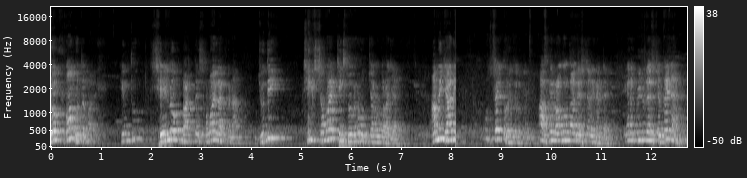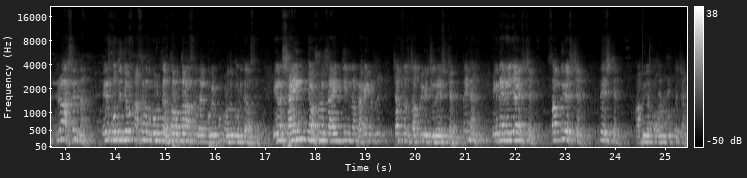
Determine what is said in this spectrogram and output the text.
লোক কম হতে পারে। কিন্তু সেই লোক বাড়তে সময় লাগবে না যদি ঠিক সময়ে ঠিক স্লোগানটা উচ্চারণ করা যায়। আমি জানি উৎসাহিত হয়েছে লোকে আজকে রতন দাস এসছেন এখানটায়। এখানে বিটুল এসছেন, তাই না? এরা আসেন না। এখানে মোদী যেমন আসেন না কমিতে তরফদার আসেন আমাদের কমিতে আছে। এখানে শাহিন যশোরের শাহিন চিন না ঢাকায় বসে ছাত্র ছাত্রীকে চলে এসছেন, তাই না? এখানে রেজা এসছেন, সাব্বির এসছেন এসছেন। আপনি পালন করতে চান।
